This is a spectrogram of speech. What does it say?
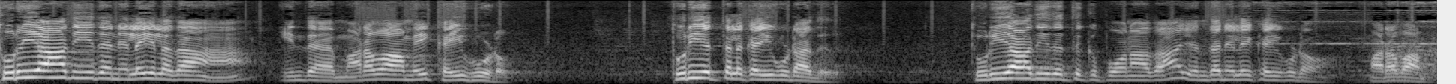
துரியாதீத நிலையில் தான் இந்த மறவாமை கைகூடும். துரியத்தில் கைகூடாது. துரியாதீதத்துக்கு போனால் தான் எந்த நிலை கைகூடும்? மறவாமை.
